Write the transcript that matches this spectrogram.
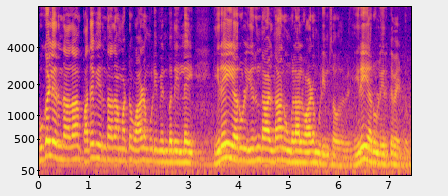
புகழ் இருந்தால் தான் பதவி இருந்தால் தான் மட்டும் வாழ முடியும் என்பது இல்லை. இறை அருள் இருந்தால்தான் உங்களால் வாழ முடியும் சகோதரர்கள். இறை அருள் இருக்க வேண்டும்.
